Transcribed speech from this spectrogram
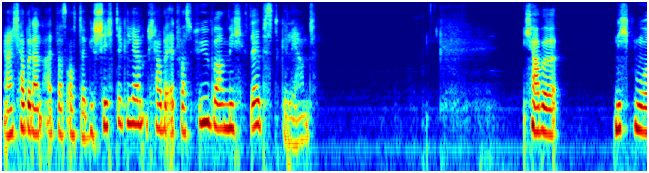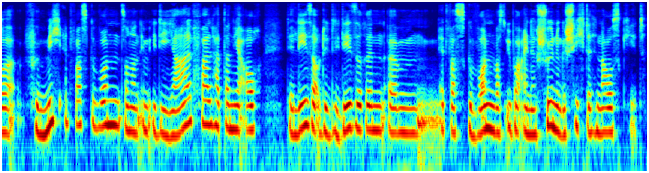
Ja, ich habe dann etwas aus der Geschichte gelernt, ich habe etwas über mich selbst gelernt. Ich habe nicht nur für mich etwas gewonnen, sondern im Idealfall hat dann ja auch der Leser oder die Leserin ähm, etwas gewonnen, was über eine schöne Geschichte hinausgeht.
